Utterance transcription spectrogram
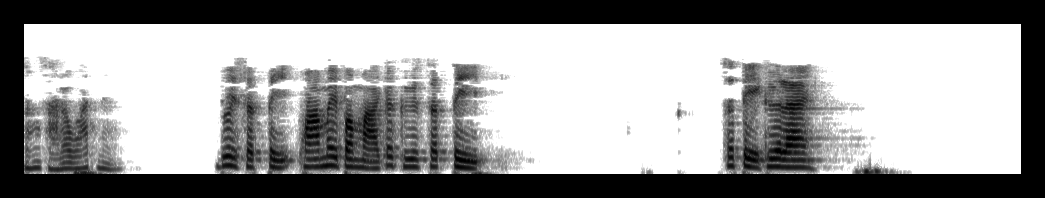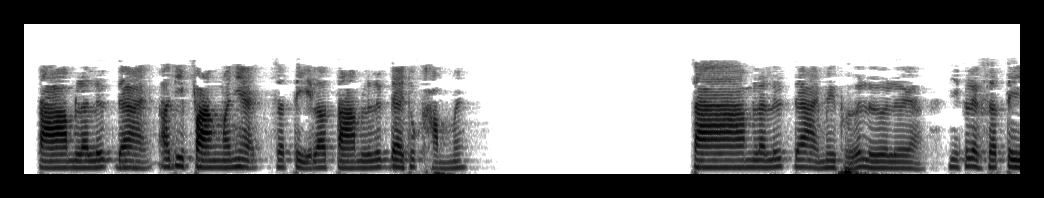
สังสารวัฏเนี่ย ด้วยสติความไม่ประมาทก็คือสติ สติคืออะไร ตามระลึกได้เอาที่ฟังมาเนี่ย สติเราตามระลึกได้ทุกคำไหมตามระลึกได้ไม่เผลอเลยเลยอะ นี่เขาเรียกสติ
